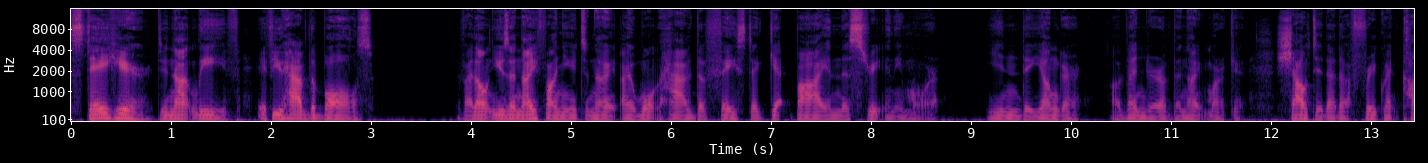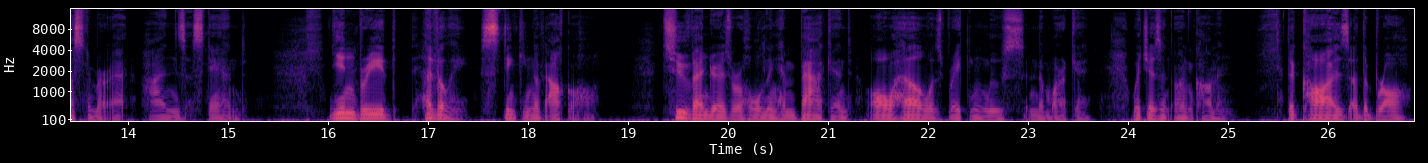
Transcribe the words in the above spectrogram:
Stay here. Do not leave. If you have the balls. If I don't use a knife on you tonight, I won't have the face to get by in this street anymore. Yin the Younger, a vendor of the night market, shouted at a frequent customer at Han's stand. Yin breathed heavily, stinking of alcohol. Two vendors were holding him back, and all hell was breaking loose in the market, which isn't uncommon. The cause of the brawl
